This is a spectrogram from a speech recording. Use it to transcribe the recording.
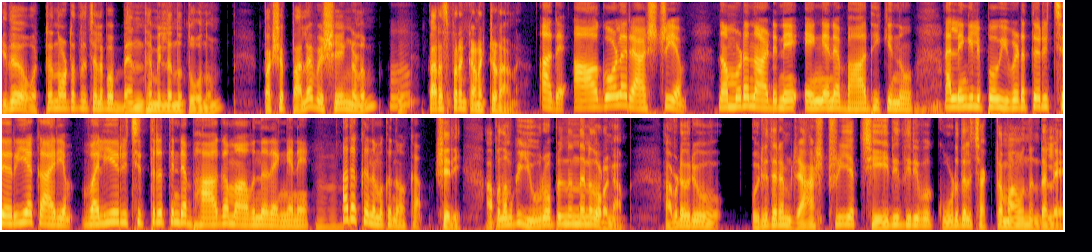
ഇത് ഒറ്റനോട്ടത്തിൽ ചിലപ്പോൾ ബന്ധമില്ലെന്ന് തോന്നും പക്ഷെ പല വിഷയങ്ങളും പരസ്പരം കണക്റ്റഡ് ആണ്. അതെ ആഗോള രാഷ്ട്രീയം നമ്മുടെ നാടിനെ എങ്ങനെ ബാധിക്കുന്നു? അല്ലെങ്കിൽ ഇപ്പോൾ ഇവിടുത്തെ ഒരു ചെറിയ കാര്യം വലിയൊരു ചിത്രത്തിന്റെ ഭാഗമാവുന്നത് എങ്ങനെ? അതൊക്കെ നമുക്ക് നോക്കാം. ശരി അപ്പോൾ നമുക്ക് യൂറോപ്പിൽ നിന്ന് തന്നെ തുടങ്ങാം. അവിടെ ഒരു ഒരുതരം രാഷ്ട്രീയ ചേരിതിരിവ് കൂടുതൽ ശക്തമാവുന്നുണ്ടല്ലേ?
